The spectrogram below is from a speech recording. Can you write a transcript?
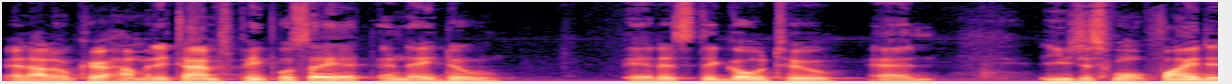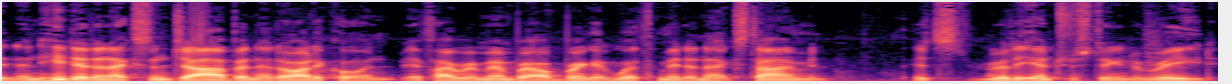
And I don't care how many times people say it, and they do. It is the go to, and you just won't find it. And he did an excellent job in that article, and if I remember, I'll bring it with me the next time. It's really interesting to read.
